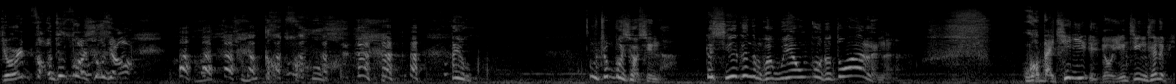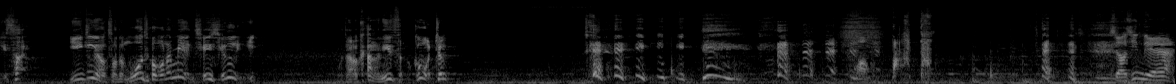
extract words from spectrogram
有人早就做了手脚。怎么搞错？哎呦，怎么这么不小心呢？这鞋跟怎么会无缘无故的断了呢？我买天衣要赢今天的比赛，一定要走到模特王的面前行礼。我倒要看看你怎么跟我争。王八蛋！小心点，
